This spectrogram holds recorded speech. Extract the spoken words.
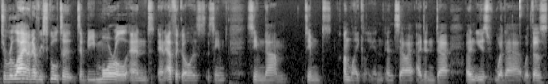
to rely on every school to, to be moral and, and ethical is seemed seemed um, seemed unlikely, and, and so I, I didn't uh, I didn't use what uh, what those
